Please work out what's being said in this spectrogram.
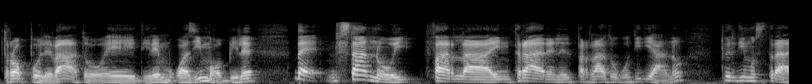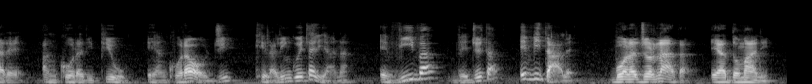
troppo elevato e diremmo quasi immobile, beh, sta a noi farla entrare nel parlato quotidiano per dimostrare ancora di più e ancora oggi che la lingua italiana è viva, vegeta e vitale. Buona giornata e a domani!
